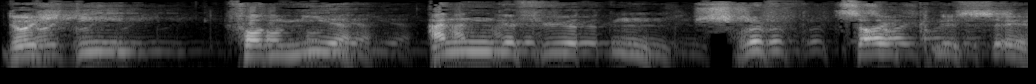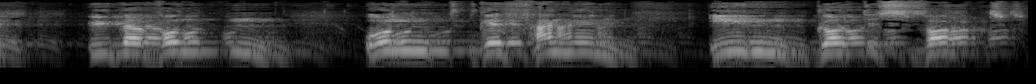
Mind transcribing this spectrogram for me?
durch die von mir angeführten Schriftzeugnisse überwunden und gefangen in Gottes Wort.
